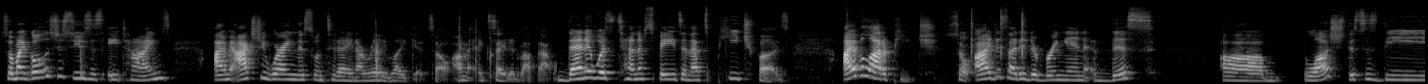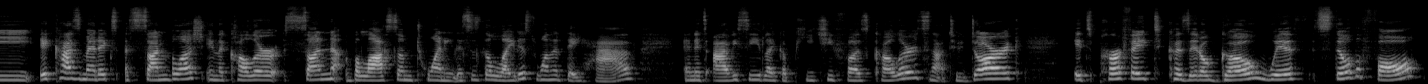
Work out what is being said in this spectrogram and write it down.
So my goal is just to use this eight times. I'm actually wearing this one today and I really like it. So I'm excited about that one. Then it was 10 of spades and that's Peach Fuzz. I have a lot of peach. So I decided to bring in this um, blush. This is the IT Cosmetics Sun Blush in the color Sun Blossom 20. This is the lightest one that they have. And it's obviously like a peachy fuzz color. It's not too dark. It's perfect because it'll go with still the fall,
